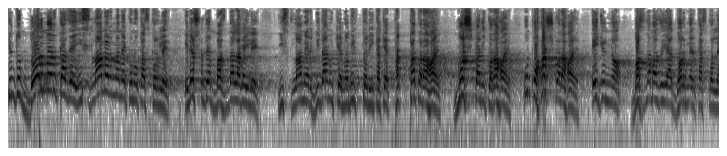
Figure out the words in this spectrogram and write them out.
কিন্তু ধর্মের কাজে ইসলামের নামে কোনো কাজ করলে, এটার সাথে বাজনা লাগাইলে ইসলামের বিধানকে নবীর তরিকাকে ঠাট্টা করা হয়। মস্কারি করা হয়, উপহাস করা হয় এই জন্য বাজনা ধর্মের কাজ করলে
